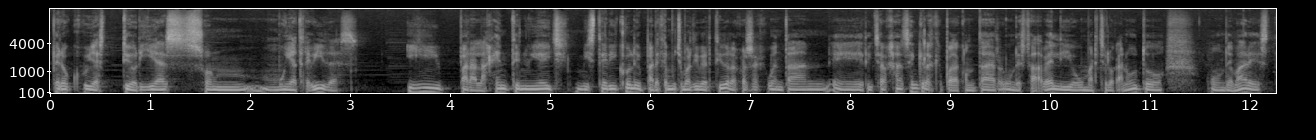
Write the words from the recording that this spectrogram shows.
pero cuyas teorías son muy atrevidas. Y para la gente New Age mistérico le parece mucho más divertido las cosas que cuentan eh, Richard Hansen que las que pueda contar un Stradabelli o un Marcello Canuto o un Demarest.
